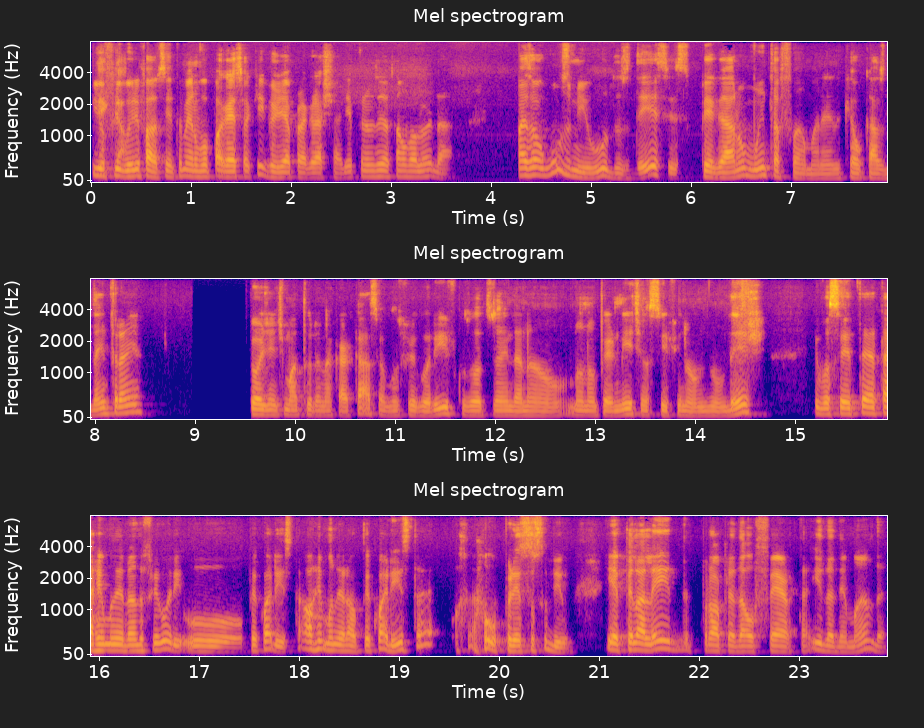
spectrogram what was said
E Legal. o frigorífico fala assim: também não vou pagar isso aqui, que eu já é para graxaria, pelo menos já está um valor dado. Mas alguns miúdos desses pegaram muita fama, né? Que é o caso da entranha, que hoje a gente matura na carcaça, alguns frigoríficos, outros ainda não, não, não permitem, o CIF não, não deixa e você está tá remunerando o, o pecuarista. Ao remunerar o pecuarista, o preço subiu. E é pela lei própria da oferta e da demanda,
